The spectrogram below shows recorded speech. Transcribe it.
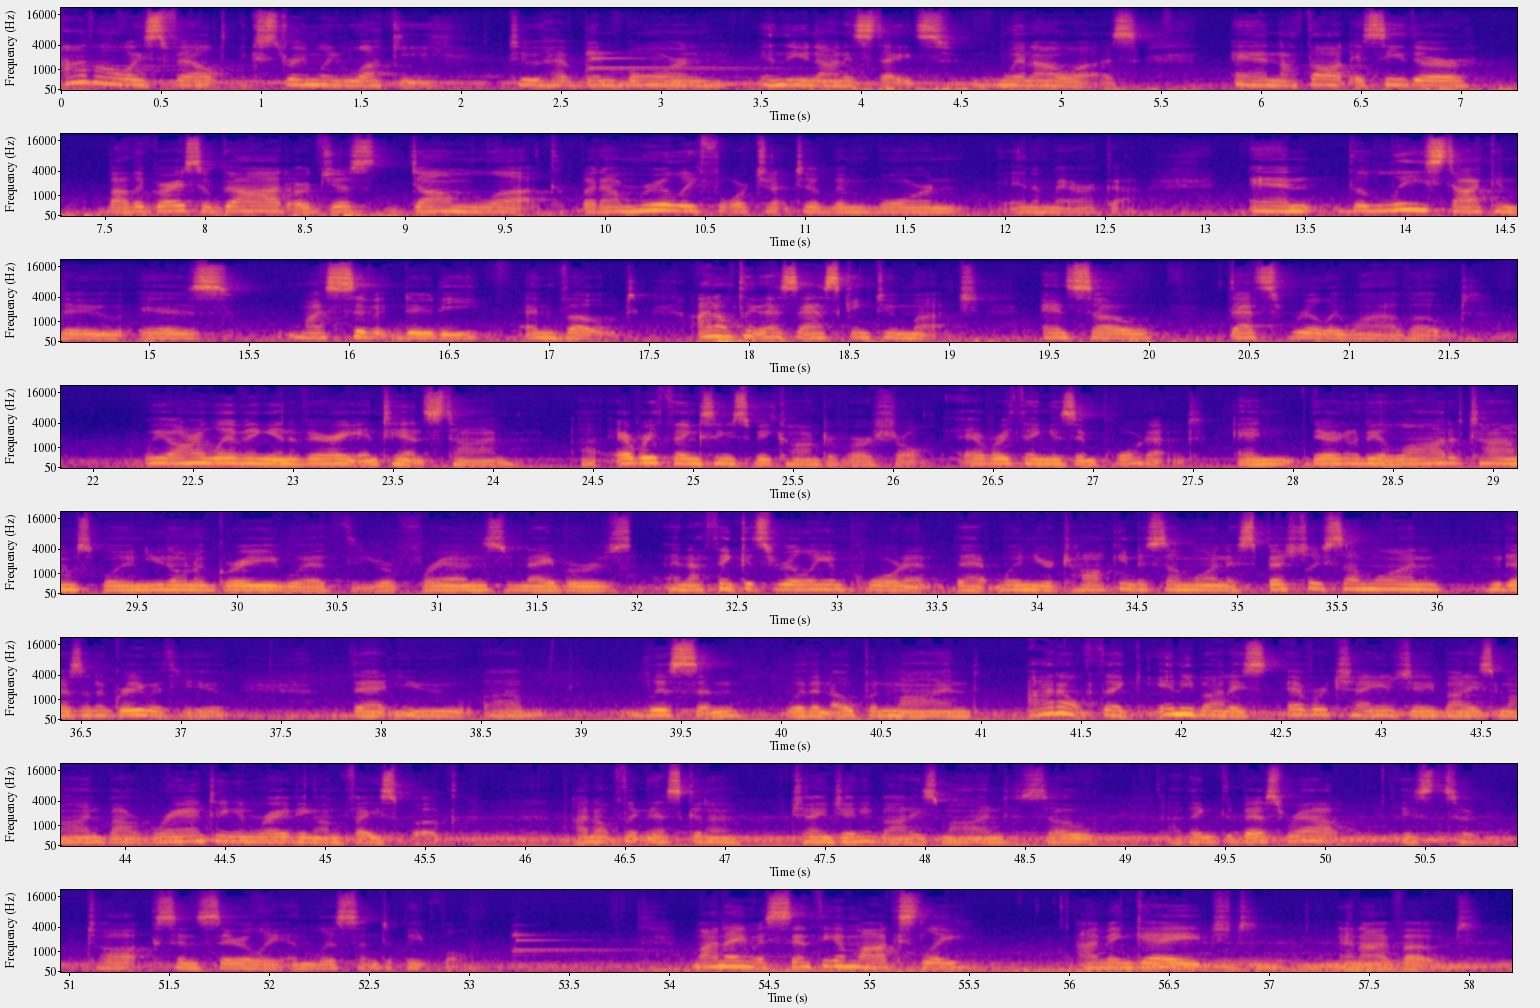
I've always felt extremely lucky to have been born in the United States when I was. And I thought it's either by the grace of God or just dumb luck, but I'm really fortunate to have been born in America. And the least I can do is my civic duty and vote. I don't think that's asking too much. And so that's really why I vote. We are living in a very intense time. Uh, everything seems to be controversial. Everything is important. And there are going to be a lot of times when you don't agree with your friends, neighbors. And I think it's really important that when you're talking to someone, especially someone who doesn't agree with you, that you um, listen with an open mind. I don't think anybody's ever changed anybody's mind by ranting and raving on Facebook. I don't think that's going to change anybody's mind. So I think the best route is to talk sincerely and listen to people. My name is Cynthia Moxley. I'm engaged and I vote.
